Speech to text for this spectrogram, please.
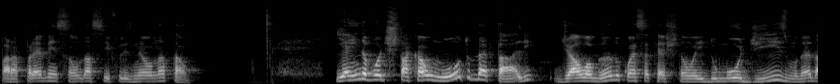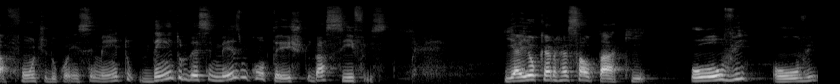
para a prevenção da sífilis neonatal. E ainda vou destacar um outro detalhe, dialogando com essa questão aí do modismo, né, da fonte do conhecimento, dentro desse mesmo contexto da sífilis. E aí eu quero ressaltar que houve, houve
